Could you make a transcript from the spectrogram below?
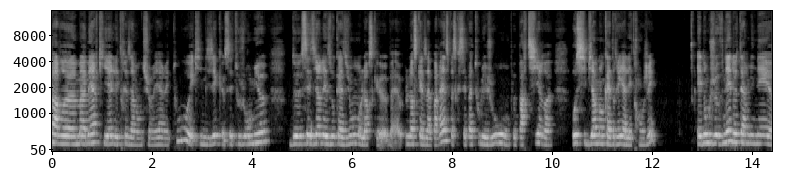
euh, ma mère qui elle est très aventurière et tout et qui me disait que c'est toujours mieux de saisir les occasions bah, lorsqu'elles apparaissent parce que c'est pas tous les jours où on peut partir euh, aussi bien encadré à l'étranger. Et donc je venais de terminer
